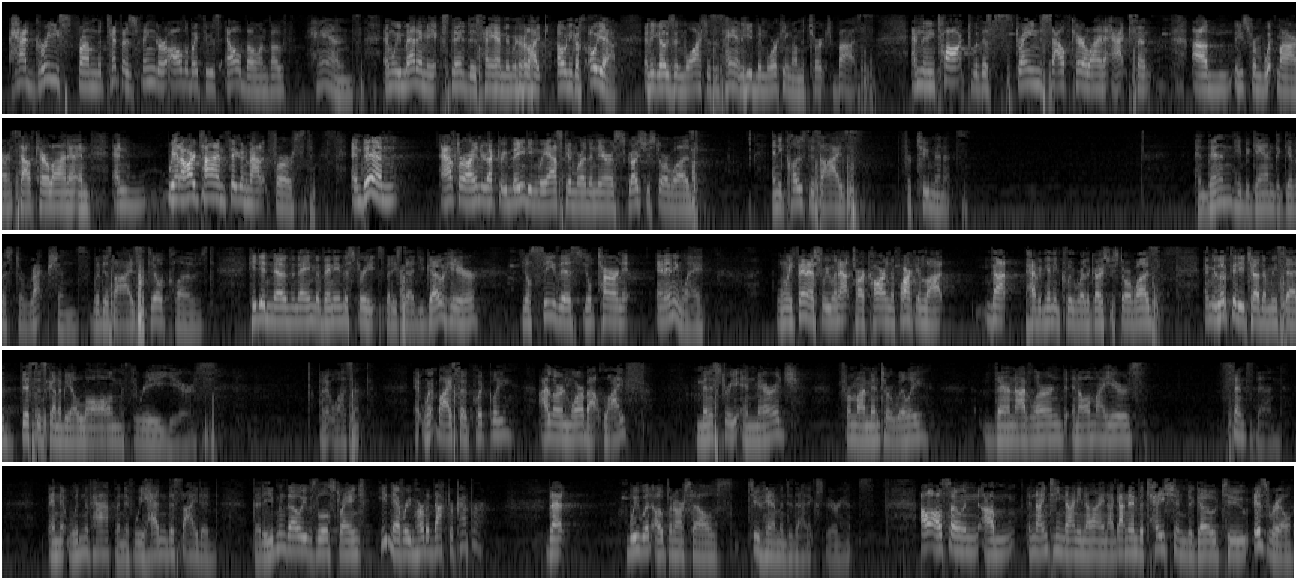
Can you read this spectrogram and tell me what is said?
had grease from the tip of his finger all the way through his elbow on both hands. And we met him, he extended his hand, and we were like, oh, and he goes, oh, yeah. And he goes and washes his hand. He'd been working on the church bus. And then he talked with this strange South Carolina accent. Um, he's from Whitmire, South Carolina, and, and we had a hard time figuring him out at first. And then, after our introductory meeting, we asked him where the nearest grocery store was, and he closed his eyes for two minutes. And then he began to give us directions with his eyes still closed. He didn't know the name of any of the streets, but he said, You go here, you'll see this, you'll turn. And anyway, when we finished, we went out to our car in the parking lot, not having any clue where the grocery store was. And we looked at each other and we said, This is going to be a long three years. But it wasn't. It went by so quickly. I learned more about life, ministry, and marriage from my mentor, Willie, than I've learned in all my years since then. And it wouldn't have happened if we hadn't decided that even though he was a little strange, he'd never even heard of Dr. Pepper, that we would open ourselves to him and to that experience. Also, in, um, in 1999, I got an invitation to go to Israel.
